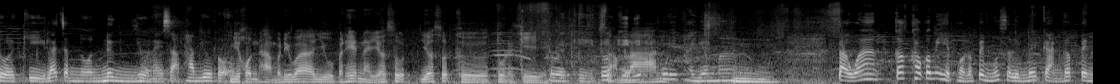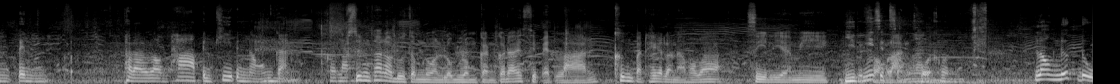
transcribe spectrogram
ตุรกี และจำนวนหนึ่งอยู่ในสหภาพยุโรป มีคนถามพอดีว่าอยู่ประเทศไหนเยอะสุด เยอะสุดคือตุรกีตุรกีตุรกีสามนี่ล้านผู้ลี้ภัยเยอะมาก แต่ว่าก็เขาก็มีเหตุผลว่าเป็นมุสลิมด้วยกัน ก็เป็นเป็นพารารอนภาพเป็นพี่เป็นน้องกันก็รับซึ่งถ้าเราดูจำนวนรวมๆกันก็ได้ 11 ล้าน ครึ่งประเทศแล้วนะ เพราะว่าซีเรียมี 22 ล้านคน ลองนึกดู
